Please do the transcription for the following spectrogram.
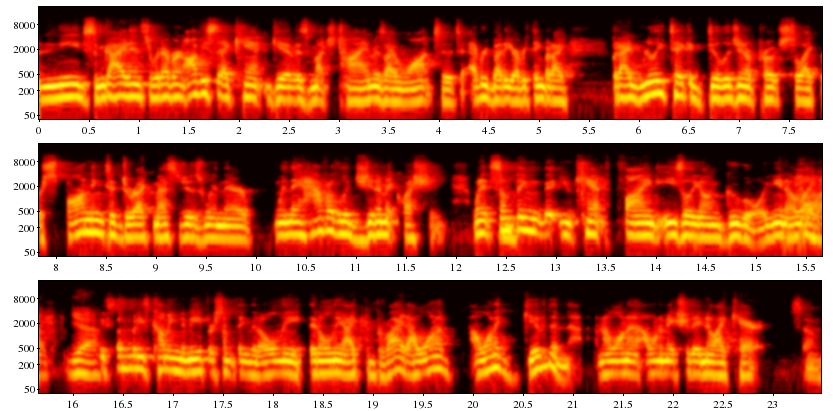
need some guidance or whatever and obviously i can't give as much time as i want to, to everybody or everything but i but I really take a diligent approach to like responding to direct messages when they're when they have a legitimate question when it's mm-hmm. something that you can't find easily on google you know like yeah. if somebody's coming to me for something that only that only i can provide i want to i want to give them that and i want to i want to make sure they know i care. So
